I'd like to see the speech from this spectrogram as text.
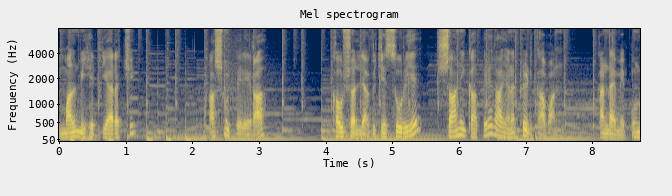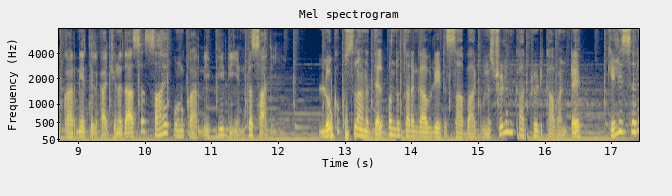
මල්මි හෙට්ටියාරච්චි රශ්මි පෙරේරා කෞශල්්‍ය විජෙසූරිය ශානිකා පෙරරා යන ක්‍රඩිකාවන් කණ්ඩෑම පුහුණුකාරණය තිලකා ජනදාස සහය පුහුණුකාරණී පඩියෙන් ප්‍රසාදී. ලෝක කුස්ලාන දැල්පන්දු තරංගාවලයට සභාග වන ශ්‍රී ලංකා ක්‍රඩිකාවන්ට කෙලිසර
